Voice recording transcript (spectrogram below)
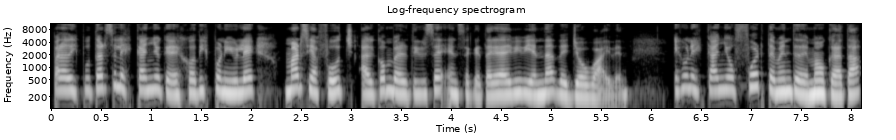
para disputarse el escaño que dejó disponible Marcia Fudge al convertirse en secretaria de vivienda de Joe Biden. Es un escaño fuertemente demócrata,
